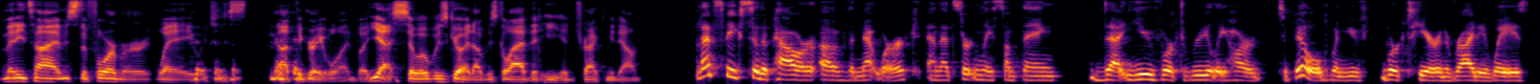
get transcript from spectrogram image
many times the former way, which is not the great one. But yes, so it was good. I was glad that he had tracked me down. That speaks to the power of the network. And that's certainly something that you've worked really hard to build when you've worked here in a variety of ways.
